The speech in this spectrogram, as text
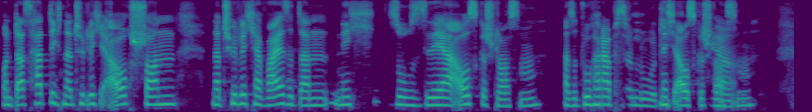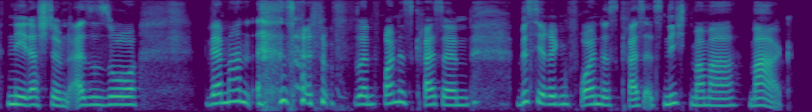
Und das hat dich natürlich auch schon natürlicherweise dann nicht so sehr ausgeschlossen. Also du hast Absolut. nicht ausgeschlossen. Ja. Nee, das stimmt. Also so wenn man seinen Freundeskreis, seinen bisherigen Freundeskreis als Nicht-Mama mag,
